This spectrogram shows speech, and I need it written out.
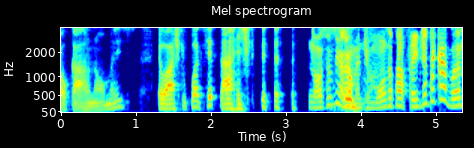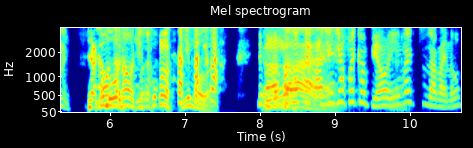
o carro, não, mas eu acho que pode ser tarde. Nossa senhora, mas de Monza pra frente já tá acabando. Hein? Já acabou. Monza não, desculpa, Imola. de Monza até lá a gente já foi campeão, hein? Não vai precisar mais não.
